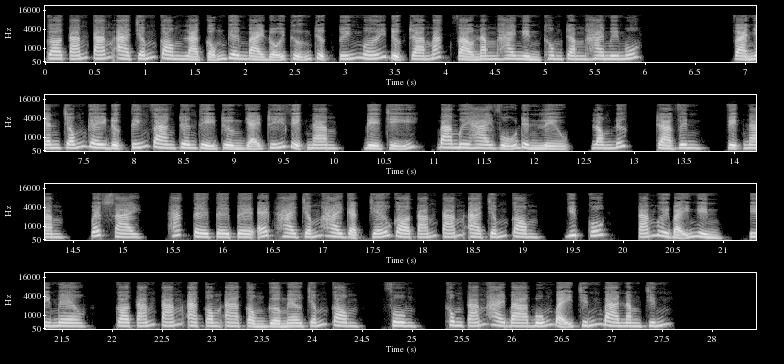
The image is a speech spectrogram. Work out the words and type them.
Go88a.com là cổng game bài đổi thưởng trực tuyến mới được ra mắt vào năm 2021 và nhanh chóng gây được tiếng vang trên thị trường giải trí Việt Nam. Địa chỉ 32 Vũ Đình Liệu, Long Đức, Trà Vinh, Việt Nam. Website https 2 2 gạch chéo go 88 a com zip code 87000 email go 88 a com a gmail com phone 0823479359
